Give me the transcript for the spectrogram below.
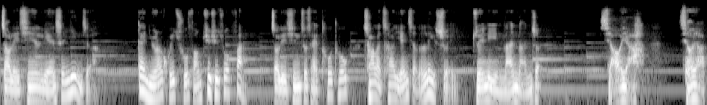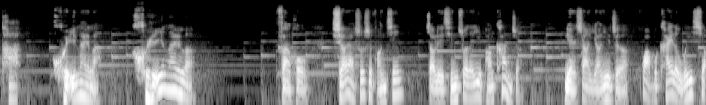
赵立新连声应着，带女儿回厨房继续做饭。赵立新这才偷偷擦了擦眼角的泪水，嘴里喃喃着：“小雅，小雅她回来了，回来了。”饭后，小雅收拾房间。赵烈清坐在一旁看着，脸上洋溢着化不开的微笑。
